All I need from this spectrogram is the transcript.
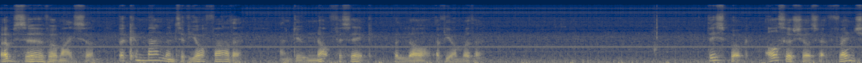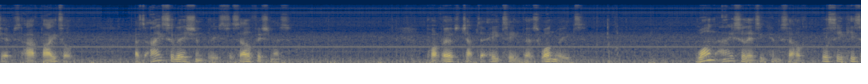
Observe, O my son, the commandment of your father, and do not forsake the law of your mother. This book also shows that friendships are vital, as isolation breeds to selfishness. Proverbs chapter 18 verse 1 reads, One isolating himself will seek his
